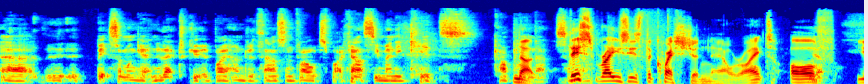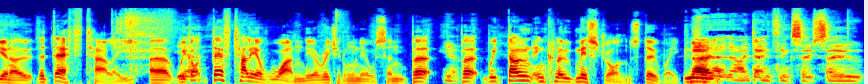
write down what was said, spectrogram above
uh, the, bit someone getting electrocuted by 100,000 volts, but I can't see many kids No, this raises the question now, right? Of you know the death tally. Uh, we Yeah. got death tally of one, the original Neilson, but Yeah. but we don't include Mysterons, do we? No, no, no, I don't think so. So,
